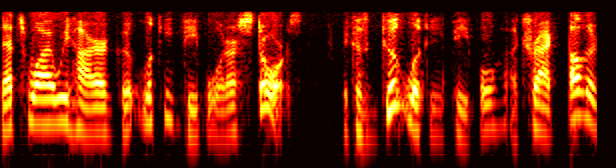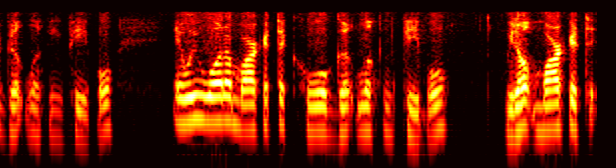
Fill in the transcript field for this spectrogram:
that's why we hire good-looking people in our stores, because good-looking people attract other good-looking people, and we want to market to cool, good-looking people. We don't market to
